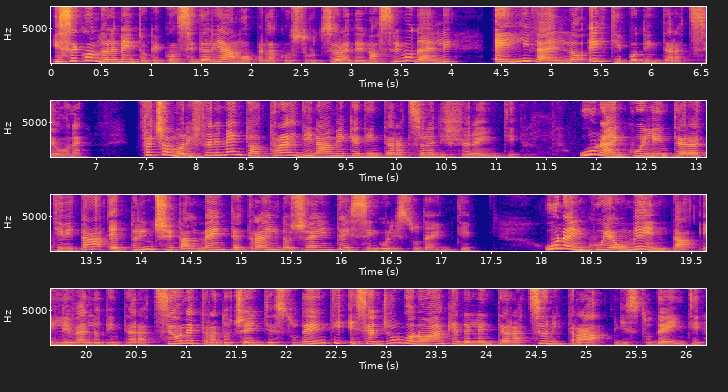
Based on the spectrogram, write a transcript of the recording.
Il secondo elemento che consideriamo per la costruzione dei nostri modelli è il livello e il tipo di interazione. Facciamo riferimento a tre dinamiche di interazione differenti. Una in cui l'interattività è principalmente tra il docente e i singoli studenti una in cui aumenta il livello di interazione tra docenti e studenti e si aggiungono anche delle interazioni tra gli studenti,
